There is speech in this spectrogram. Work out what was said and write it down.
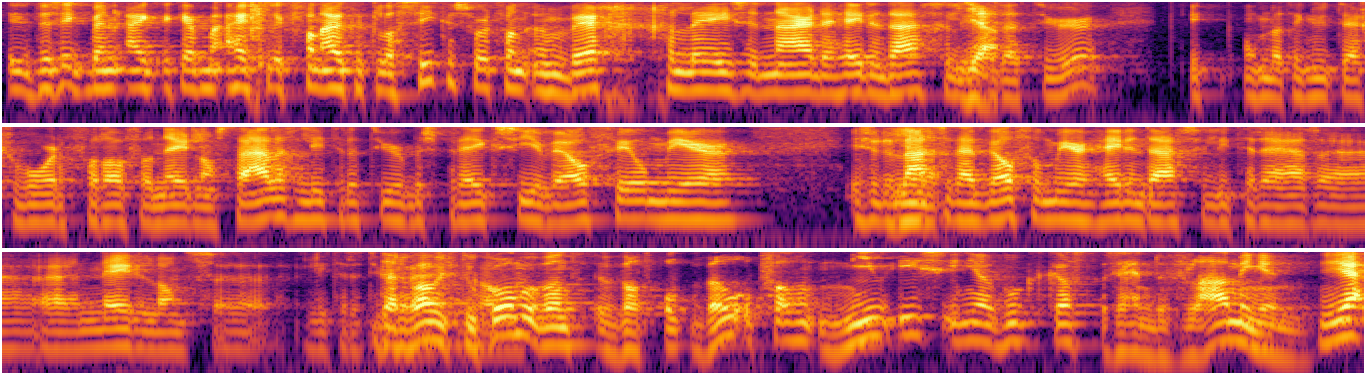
Dus ik, ben, ik heb me eigenlijk vanuit de klassieke soort van een weg gelezen naar de hedendaagse literatuur. Ik, omdat ik nu tegenwoordig vooral veel Nederlandstalige literatuur bespreek, zie je wel veel meer is er de laatste tijd wel veel meer hedendaagse literaire uh, Nederlandse literatuur. Daar wou ik toe komen, want wat op, wel opvallend nieuw is in jouw boekenkast zijn de Vlamingen. Ja,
